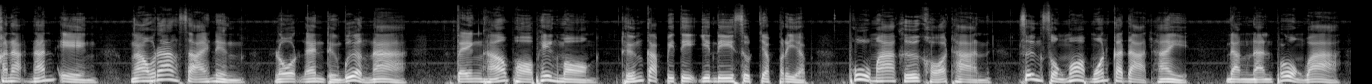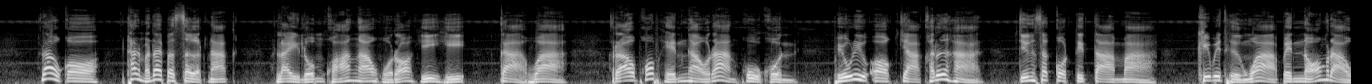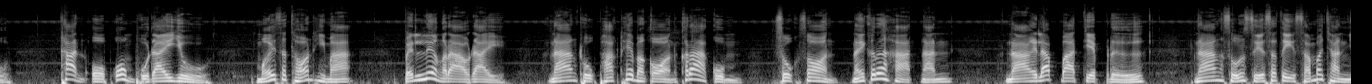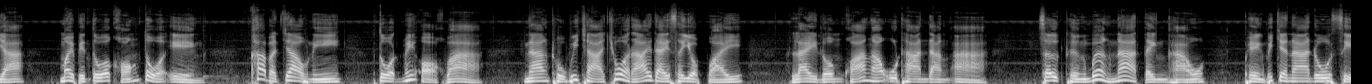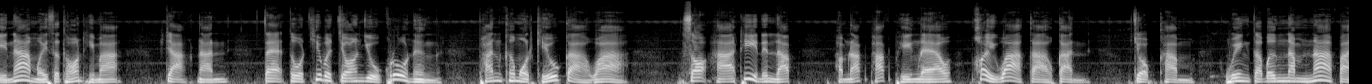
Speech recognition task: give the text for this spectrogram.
ขณะนั้นเองเงาร่างสายหนึ่ง โลดแล่นถึงเบื้องหน้า เต็งหาวพอเพ่งมองถึงกับปิติยินดีสุดจะเปรียบ ผู้มาคือขอทาน ซึ่งส่งมอบม้วนกระดาษให้ ดังนั้นพระองค์ว่าเล่ากอ ท่านมาได้ประเสริฐนัก ไล่ลมขวาเงาหัวเราะฮิฮิกล่าวว่า เราพบเห็นเงาร่างผู้คน ผิวริ้วออกจากคฤหาสน์จึงสะกดติดตามมา คิดไปถึงว่าเป็นน้องเรา ท่านโอบอ้อมผู้ใดอยู่เหมยสะท้อนหิมะ เป็นเรื่องราวใด นางถูกพักเทพมกรคร่ากลุ่มซุกซ่อนในเครือหาดนั้น นางรับบาดเจ็บหรือ นางสูญเสียสติสัมปชัญญะไม่เป็นตัวของตัวเอง ข้าพเจ้านี้ ตรวจไม่ออกว่า นางถูกวิชาชั่วร้ายใดสยบไว้ ไล่ลมขวาเงาอุทานดังอาสึกถึงเบื้องหน้าเต็งเหาเพ่งพิจารณาดูสีหน้าเหมยสะท้อนหิมะ จากนั้นแต่ตรวจชีพจรอยู่ครู่หนึ่ง พันขมวดคิ้วกล่าวว่าเสาะหาที่เล่นลับพำนักพักพิงแล้วค่อยว่ากล่าวกัน จบคำวิ่งตะเบิงนำหน้าไป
